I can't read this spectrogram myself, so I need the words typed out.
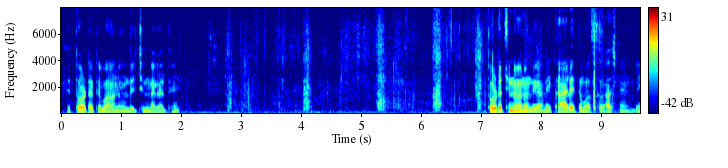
ఈ తోట అయితే బాగానే ఉంది చిన్నగా అయితే. తోట చిన్నగానే ఉంది కానీ కాయలు అయితే మస్తు కాసినాయండి.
